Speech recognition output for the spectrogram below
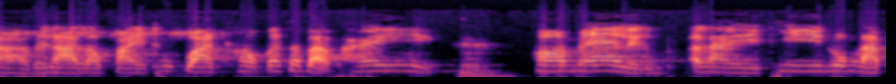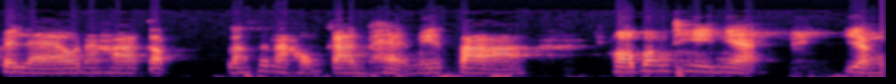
อ่าเวลาเราไปทุกวัดเขาก็จะแบบให้อืมพ่อแม่หรืออะไรที่ล่วงลับไปแล้วนะคะ กับลักษณะของการแผ่เมตตา เพราะบางทีเนี่ยอย่าง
